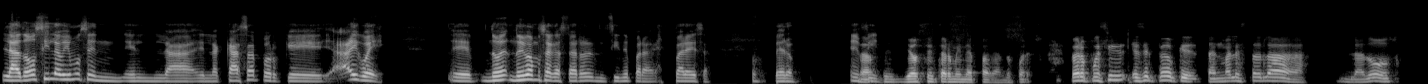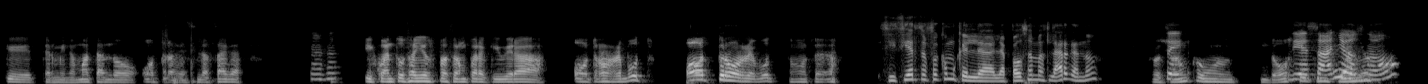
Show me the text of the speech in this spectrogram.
La dos sí la vimos en, en la, en la casa porque, ay, güey, eh, no, no íbamos a gastar en el cine para, para esa. Pero, en No, fin. sí, yo sí terminé pagando por eso. Pero pues sí, es el pedo que tan mal está la, la 2 que terminó matando otra vez la saga. ¿Y cuántos años pasaron para que hubiera otro reboot? Otro reboot. O sea, Sí, cierto, fue como que la, la pausa más larga, ¿no? pues Sí. son como 12, Diez 15 años, ¿no?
